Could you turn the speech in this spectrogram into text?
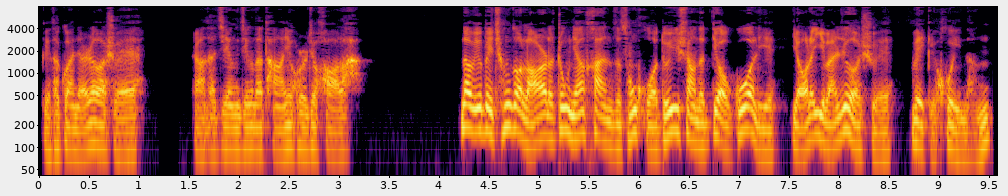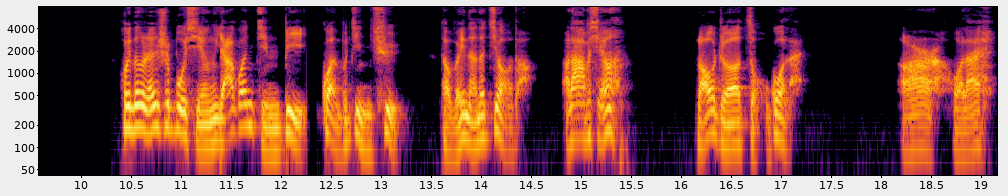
给他灌点热水，让他静静的躺一会儿就好了。”那位被称作老二的中年汉子从火堆上的吊锅里舀了一碗热水，喂给慧能。慧能人事不省，牙关紧闭，灌不进去。他为难的叫道：“那不行。”老者走过来，儿，我来。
